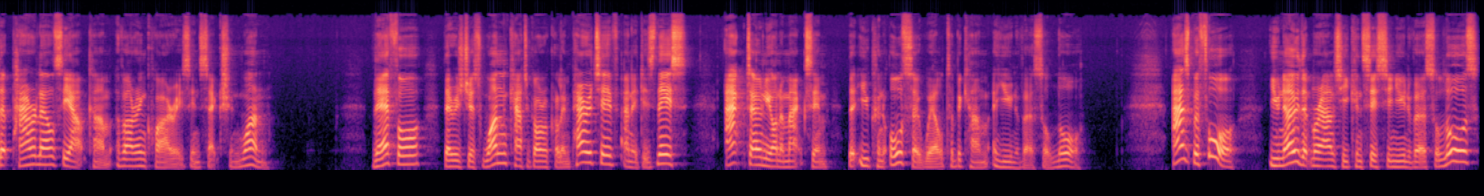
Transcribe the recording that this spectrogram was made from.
that parallels the outcome of our inquiries in section 1. Therefore, there is just one categorical imperative, and it is this act only on a maxim that you can also will to become a universal law. As before, you know that morality consists in universal laws,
